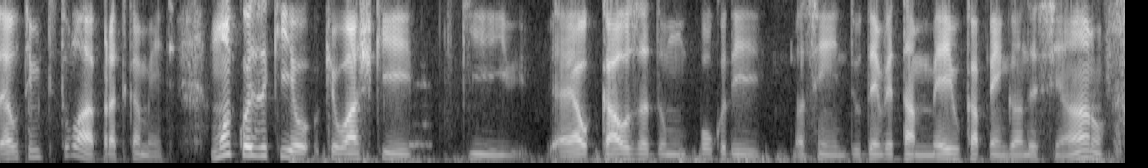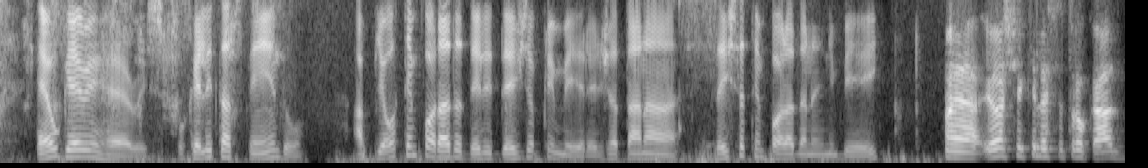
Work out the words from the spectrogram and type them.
é o time titular, praticamente. Uma coisa que eu, que eu acho que, que é a causa de um pouco de, assim, do Denver estar tá meio capengando esse ano, é o Gary Harris, porque ele está tendo a pior temporada dele desde a primeira. Ele já está na sexta temporada na NBA. É, eu achei que ele ia ser trocado.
